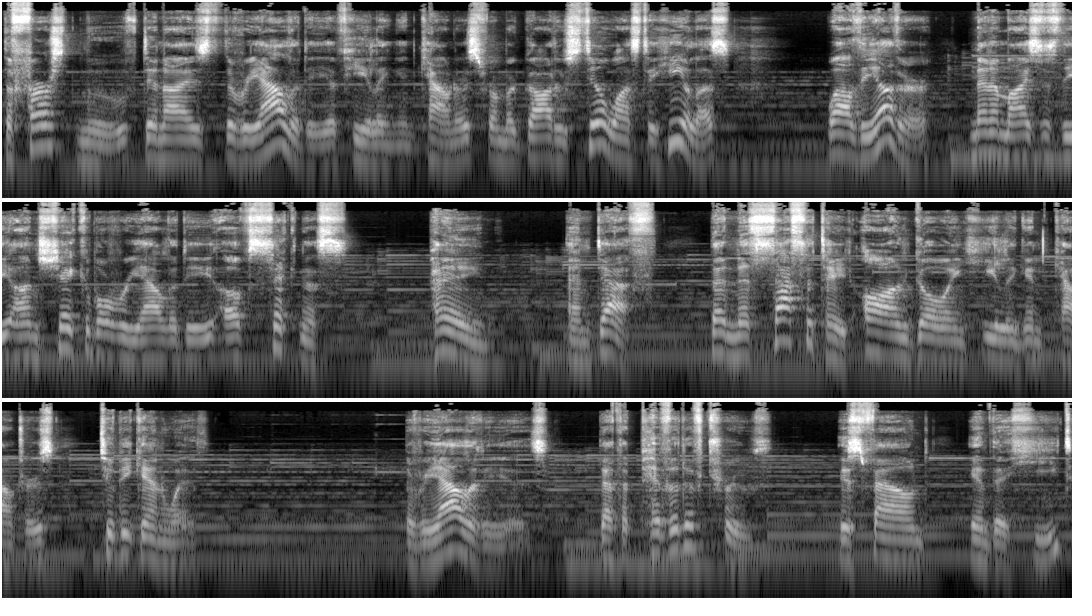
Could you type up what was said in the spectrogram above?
The first move denies the reality of healing encounters from a God who still wants to heal us, while the other minimizes the unshakable reality of sickness pain, and death that necessitate ongoing healing encounters to begin with. The reality is that the pivot of truth is found in the heat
